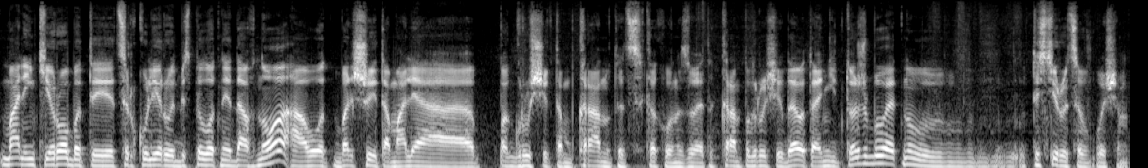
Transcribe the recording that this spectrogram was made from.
маленькие роботы циркулируют беспилотные давно, а вот большие там а погрузчик, там, кран, вот этот, как его называют, кран-погрузчик, да, вот они тоже бывают, ну, тестируются, в общем,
